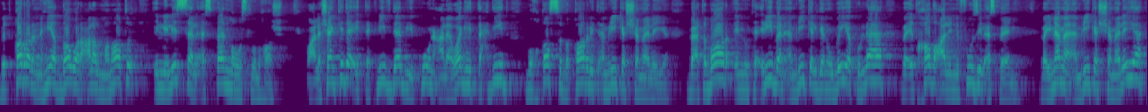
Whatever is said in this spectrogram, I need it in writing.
بتقرر ان هي تدور على المناطق اللي لسه الاسبان ما وصلولهاش. وعلشان كده التكليف ده بيكون على وجه التحديد مختص بقارة أمريكا الشمالية باعتبار أنه تقريبا أمريكا الجنوبية كلها بقت خاضعة للنفوذ الأسباني. بينما أمريكا الشمالية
